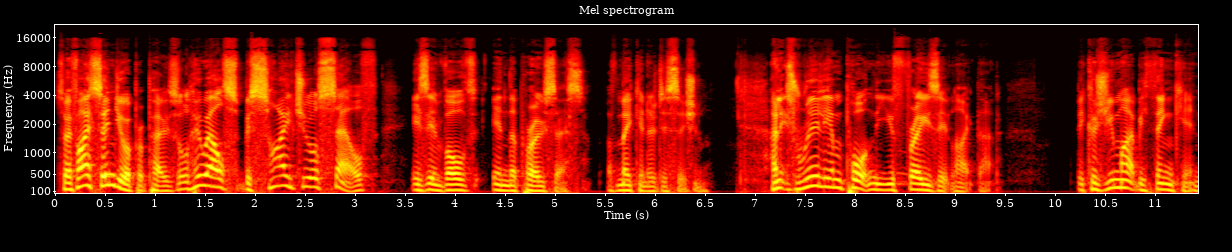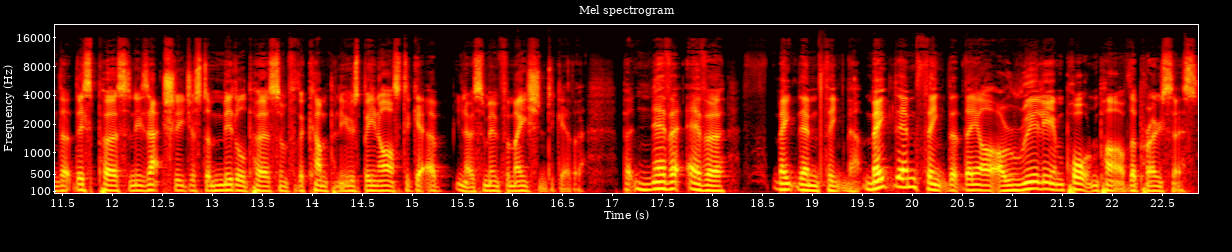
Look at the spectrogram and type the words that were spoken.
So if I send you a proposal, who else besides yourself is involved in the process of making a decision? And it's really important that you phrase it like that because you might be thinking that this person is actually just a middle person for the company who's been asked to get a, you know some information together. But never ever make them think that. Make them think that they are a really important part of the process.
